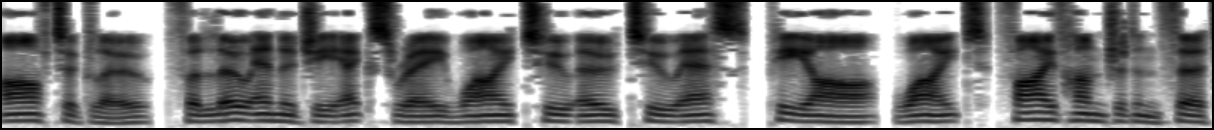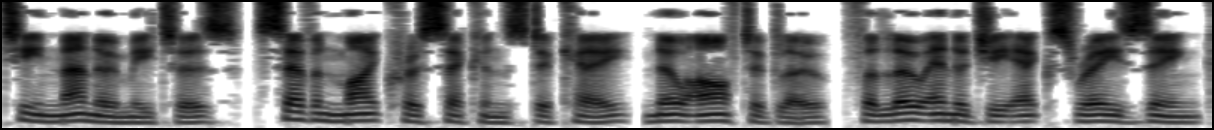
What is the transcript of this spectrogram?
afterglow, for low-energy X-ray Y202s, PR, white 513 nanometers, 7 microseconds decay, no afterglow, for low-energy X-ray zinc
